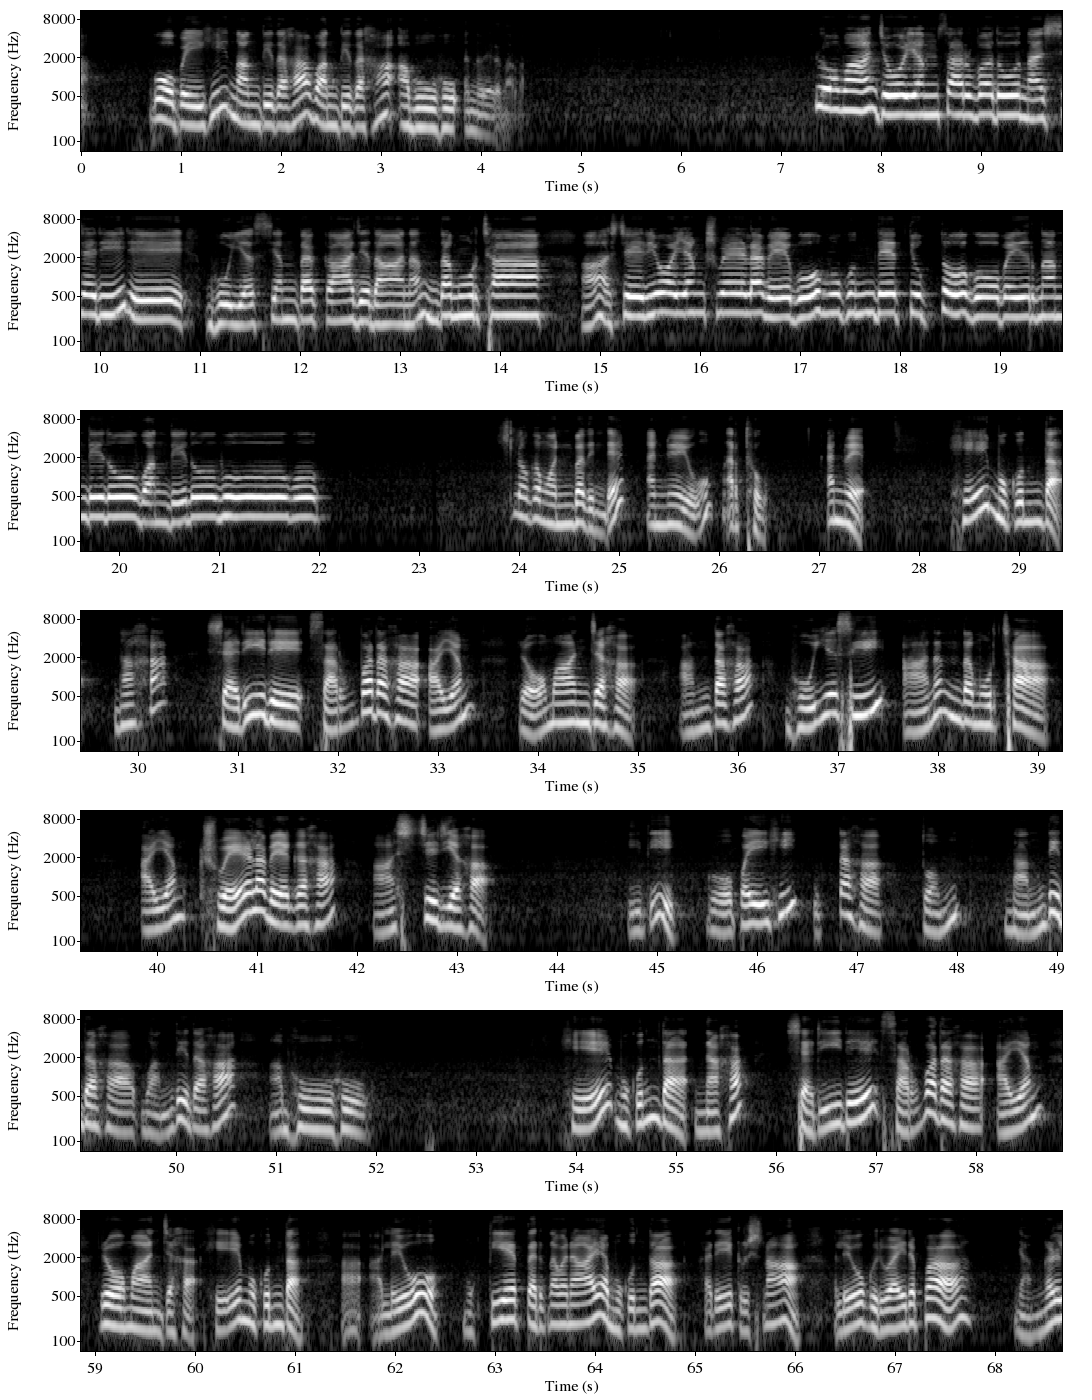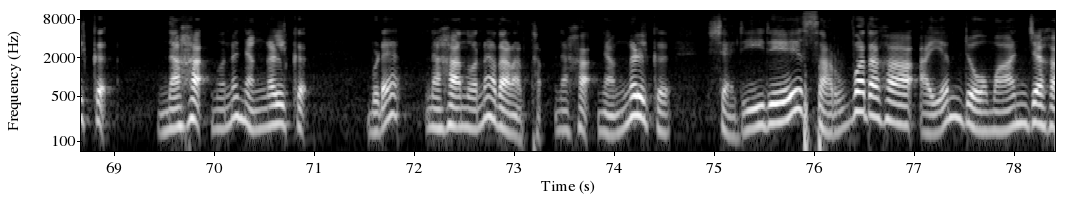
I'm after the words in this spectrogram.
ഗോപൈഹി നന്ദിത വന്ദിത അഭൂഹു എന്ന് വരുന്നത്. രോമാഞ്ചോയം സർവതോ ന ശരീരേ ഭൂയസ്യന്തകാചിദാനന്ദമൂർച്ഛ ആശ്ചര്യോയം ക്ഷ്വേളവേഗോ മുകുന്ദേത്യുക്തോ ഗോപൈർനന്ദിതോ വന്ദിതോ ഭൂഹു. ശ്ലോകം ഒൻപതിന്റെ അന്വയവും അർത്ഥവും. അന്വയം. ഹേ മുകുന്ദ നഹ ശരീരേ സർവത അയം രോമാഞ്ച അന്തഃ ഭൂയസി ആനന്ദമൂർച്ഛ അയം ക്ഷ്വേളവേഗ ആശ്ചര്യ ഇതി ഗോപൈ ഉക്തः ത്വം നന്ദിതः വന്ദിതः അഭൂഹു ഹേ മുകുന്ദ നഹ ശരീരേ സർവതഃ അയം രോമാഞ്ച ഹേ മുകുന്ദ അലയോ മുക്തിയെ തരുന്നവനായ മുകുന്ദ ഹരേ കൃഷ്ണ അല്ലയോ ഗുരുവായൂരപ്പ ഞങ്ങൾക്ക് നഹ എന്ന് പറഞ്ഞാൽ ഞങ്ങൾക്ക് ഇവിടെ നഹ എന്ന് പറഞ്ഞാൽ അതാണ് അർത്ഥം. നഹ ഞങ്ങൾക്ക് ശരീരേ സർവത അയം രോമാഞ്ചഹ.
